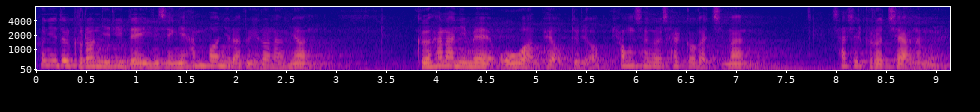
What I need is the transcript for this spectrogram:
흔히들 그런 일이 내 인생에 한 번이라도 일어나면 그 하나님의 오호 앞에 엎드려 평생을 살 것 같지만 사실 그렇지 않음을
